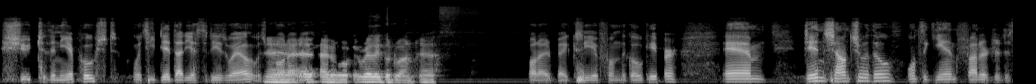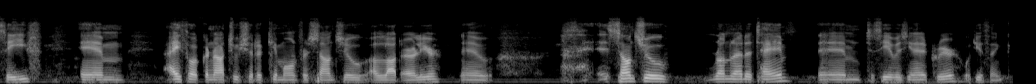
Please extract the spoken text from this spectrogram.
shoot to the near post, which he did that yesterday as well. It was yeah, brought out a, a, really good one. Yeah, out a big save from the goalkeeper. Um, Jadon Sancho though, once again, flattered to deceive. Um, I thought Garnacho should have come on for Sancho a lot earlier. Now, is Sancho running out of time um, to save his United career? What do you think?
